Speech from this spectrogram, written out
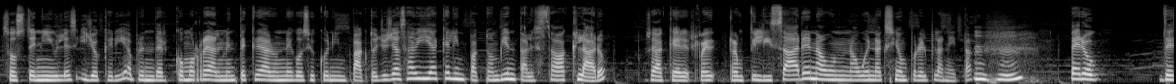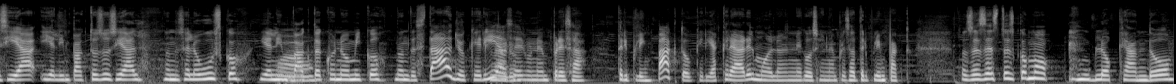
sostenibles y yo quería aprender cómo realmente crear un negocio con impacto. Yo ya sabía que el impacto ambiental estaba claro, o sea, que re- reutilizar en una buena acción por el planeta, pero decía, ¿y el impacto social dónde se lo busco? ¿Y el Wow. impacto económico dónde está? Yo quería Claro. hacer una empresa triple impacto, quería crear el modelo de negocio de una empresa triple impacto. Entonces esto es como bloqueando,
